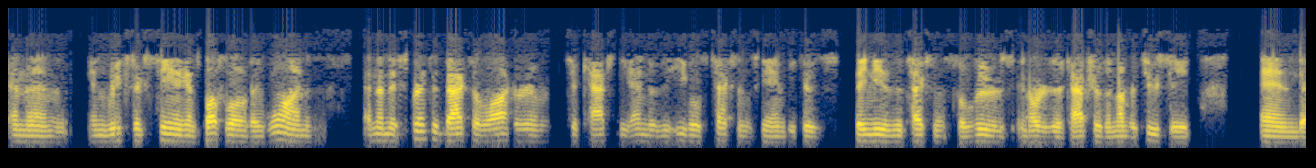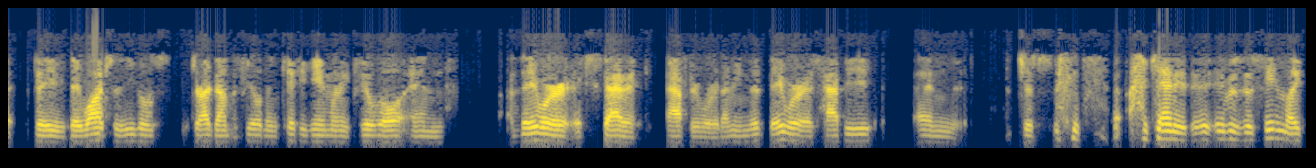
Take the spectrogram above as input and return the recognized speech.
and then in week 16 against Buffalo, they won, and then they sprinted back to the locker room to catch the end of the Eagles Texans game because they needed the Texans to lose in order to capture the number two seed, and they they watched the Eagles drive down the field and kick a game winning field goal, and they were ecstatic afterward. I mean, they were as happy and just I can't. It, it was a scene like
